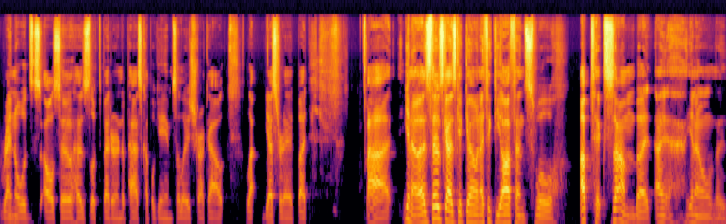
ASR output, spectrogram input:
Reynolds also has looked better in the past couple games. LA struck out yesterday, but uh, you know, as those guys get going, I think the offense will uptick some, but I, you know,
